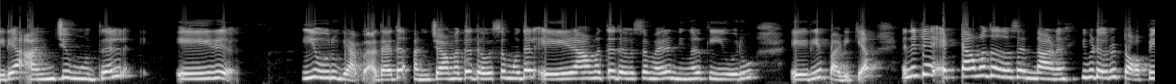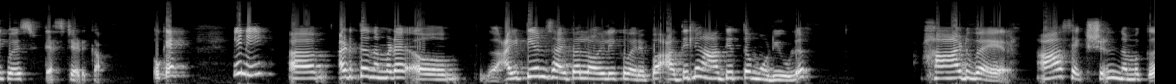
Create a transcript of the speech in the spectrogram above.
ഏരിയ അഞ്ച് മുതൽ ഏഴ് ഈ ഒരു ഗ്യാപ്പ് അതായത് അഞ്ചാമത്തെ ദിവസം മുതൽ ഏഴാമത്തെ ദിവസം വരെ നിങ്ങൾക്ക് ഈ ഒരു ഏരിയ പഠിക്കാം. എന്നിട്ട് എട്ടാമത്തെ ദിവസം എന്താണ്? ഇവിടെ ഒരു ടോപ്പിക് വൈസ് ടെസ്റ്റ് എടുക്കാം. ഓക്കെ ഇനി അടുത്ത നമ്മുടെ ഐ ടി ആൻഡ് സൈബർ ലോയിലേക്ക് വരുമ്പോൾ അതിലെ ആദ്യത്തെ മൊഡ്യൂൾ ഹാർഡ്വെയർ ആ സെക്ഷൻ നമുക്ക്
